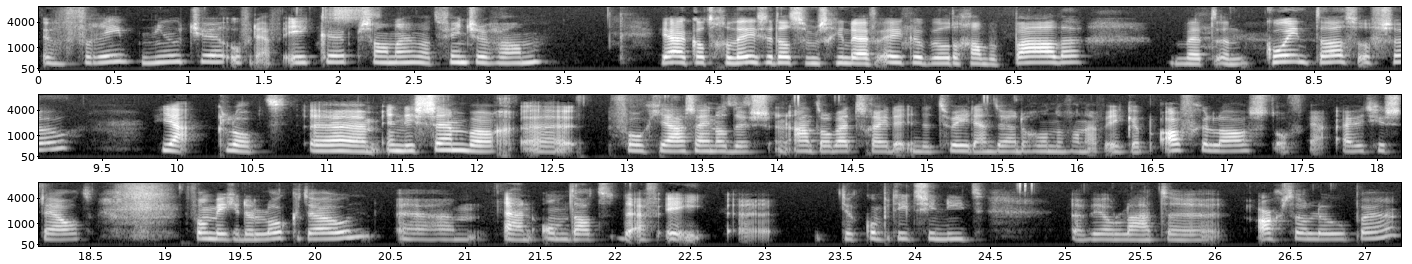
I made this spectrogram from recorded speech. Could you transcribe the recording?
een vreemd nieuwtje over de FA Cup. Sanne, wat vind je ervan? ja, ik had gelezen dat ze misschien de FA Cup wilden gaan bepalen met een cointas of zo. Ja, klopt. Ehm, in december eh, vorig jaar zijn er dus een aantal wedstrijden in de tweede en derde ronde van FA Cup afgelast of ja, uitgesteld vanwege de lockdown. Ehm, en omdat de FA eh, de competitie niet eh, wil laten achterlopen,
